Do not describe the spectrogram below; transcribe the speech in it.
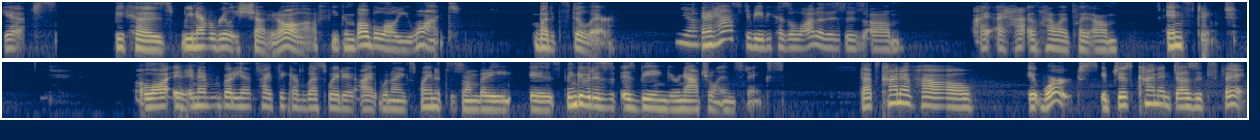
gifts because we never really shut it off. You can bubble all you want, but it's still there. Yeah. And it has to be because a lot of this is um I, I how, I put it, um instinct. A lot and, and everybody has I think of the best way to I when I explain it to somebody is think of it as as being your natural instincts. That's kind of how it works. It just kind of does its thing.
